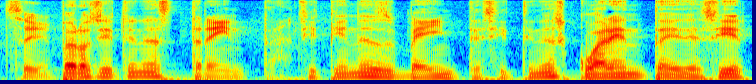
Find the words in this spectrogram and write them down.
Sí. Pero si tienes 30, si tienes 20, si tienes 40 y decir,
